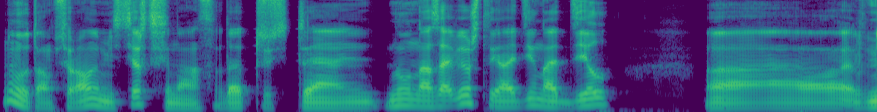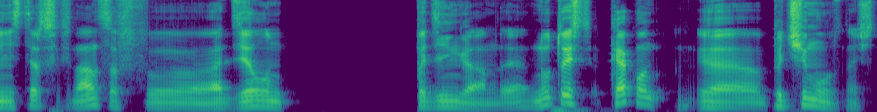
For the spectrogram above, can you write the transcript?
Ну, там все равно Министерство финансов, да? То есть, ну, назовешь ты один отдел а, в Министерстве финансов э, отделом по деньгам, да? Ну, то есть, как он, э, почему, значит?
